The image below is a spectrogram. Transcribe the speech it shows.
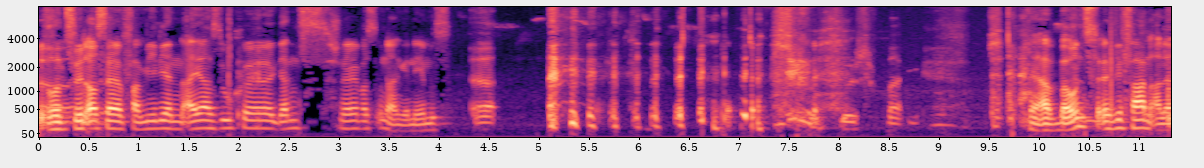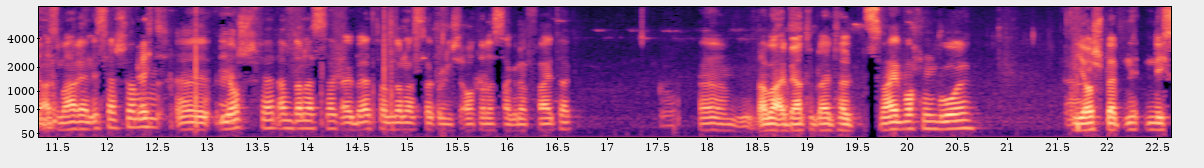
Sonst wird aus der Familieneiersuche ganz schnell was Unangenehmes. Spacken. Ja, bei uns, äh, wir fahren alle. Also Marian ist ja schon. Äh, Josh fährt am Donnerstag, Alberto am Donnerstag und ich auch Donnerstag oder Freitag. Ähm, aber Alberto bleibt halt zwei Wochen wohl. Ja. Josh bleibt ni- nicht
